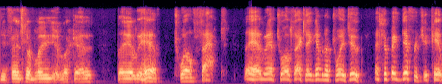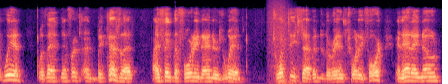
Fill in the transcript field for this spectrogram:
defensively, you look at it, they only have 12 sacks. They only have 12 sacks. They're giving up 22. That's a big difference. You can't win with that difference. And because of that, I think the 49ers win 27 to the Rams 24. And had I known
